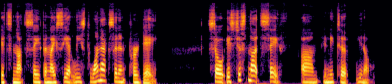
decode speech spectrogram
it's not safe, and I see at least one accident per day. So it's just not safe. Um, you need to, you know,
